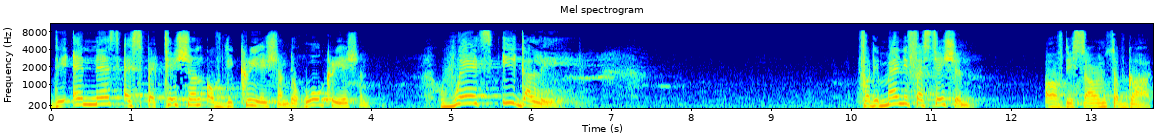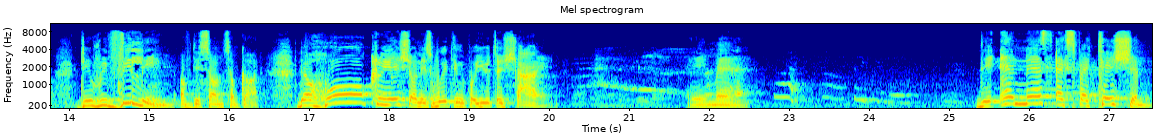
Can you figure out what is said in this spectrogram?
The earnest expectation of the creation, the whole creation, waits eagerly for the manifestation of the sons of God, the revealing of the sons of God. The whole creation is waiting for you to shine. Amen. The earnest expectation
